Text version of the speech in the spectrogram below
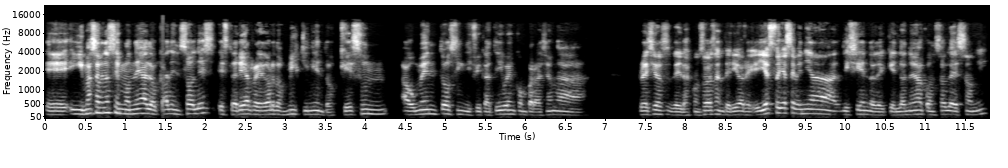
Eh, y más o menos en moneda local en soles estaría alrededor de 2.500, que es un aumento significativo en comparación a precios de las consolas anteriores. Y esto ya se venía diciendo de que la nueva consola de Sony,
